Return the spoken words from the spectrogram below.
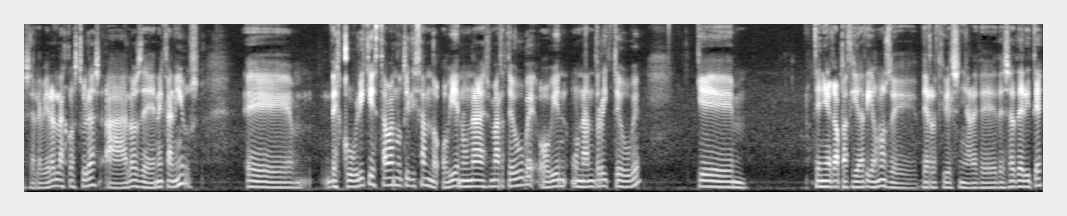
se le vieron las costuras a los de NK News. Eh, descubrí que estaban utilizando o bien una Smart TV o bien un Android TV que tenía capacidad, digamos, de, recibir señales de, satélite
